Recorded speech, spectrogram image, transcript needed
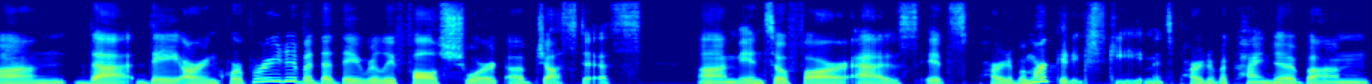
um, that they are incorporated, but that they really fall short of justice um, insofar as it's part of a marketing scheme. It's part of a kind of, um,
